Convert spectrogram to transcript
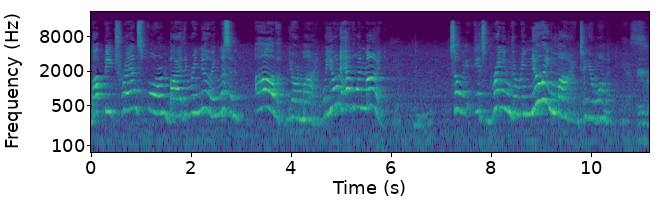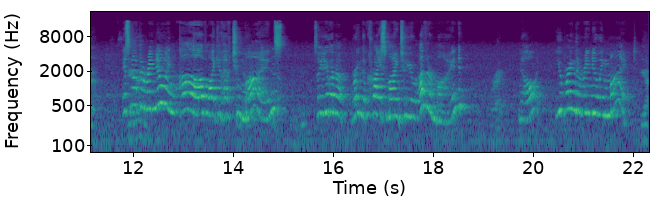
but be transformed by the renewing, listen, of your mind. Well, you only have one mind. Mhm. So it's bringing the renewing mind to your woman. Yes. Amen. It's not the renewing of, like you have two minds. Mhm. So you're going to bring the Christ mind to your other mind. Right. No, you bring the renewing mind. Yeah.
